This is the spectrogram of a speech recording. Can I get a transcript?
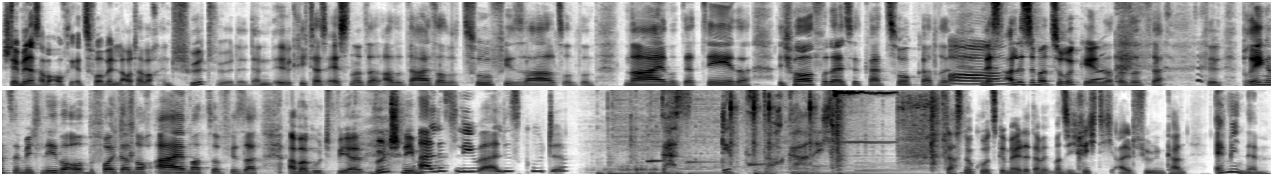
Stell mir das aber auch jetzt vor, wenn Lauterbach entführt würde. Dann äh, kriegt er das Essen und sagt, also da ist also zu viel Salz und, und nein, und der Tee, da, ich hoffe, da ist jetzt kein Zucker drin. Oh. Lässt alles immer zurückgehen. Sagt also, da, bringen Sie mich lieber um, bevor ich dann noch einmal zu viel Salz. Aber gut, wir wünschen ihm alles Liebe, alles Gute. Das gibt's doch gar nicht. Das nur kurz gemeldet, damit man sich richtig alt fühlen kann. Eminem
